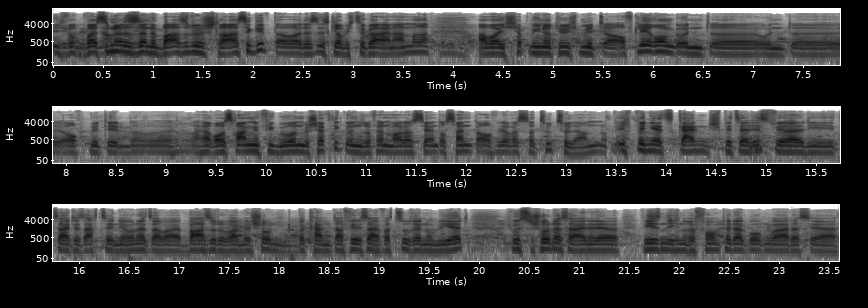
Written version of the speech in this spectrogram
ich weiß nur, dass es eine Basedow-Straße gibt, aber das ist, glaube ich, sogar ein anderer. Aber ich habe mich natürlich mit Aufklärung und, äh, und äh, auch mit den äh, herausragenden Figuren beschäftigt. Und insofern war das sehr interessant, auch wieder was dazu zu lernen. Ich bin jetzt kein Spezialist für die Zeit des 18. Jahrhunderts, aber Basedow war mir schon bekannt. Dafür ist er einfach zu renommiert. Ich wusste schon, dass er einer der wesentlichen Reformpädagogen war, dass er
